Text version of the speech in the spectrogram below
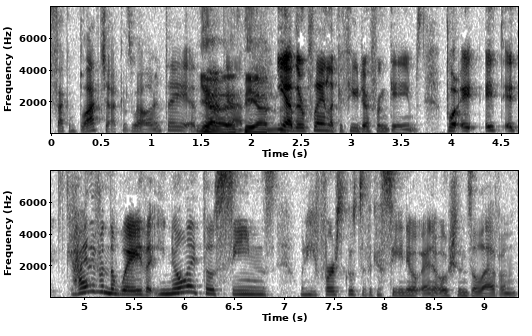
fucking blackjack as well aren't they And, Yeah, like, uh, the end. yeah they're playing like a few different games but it, it it kind of in the way that you know like those scenes when he first goes to the casino in oceans 11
